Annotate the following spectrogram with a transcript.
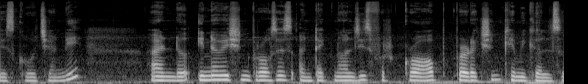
చేసుకోవచ్చండి. And innovation process and technologies for crop production chemicals.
